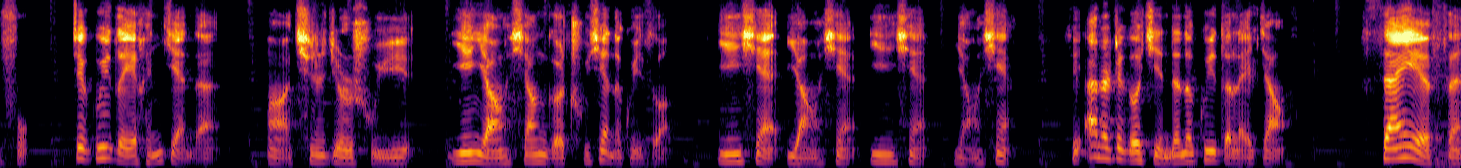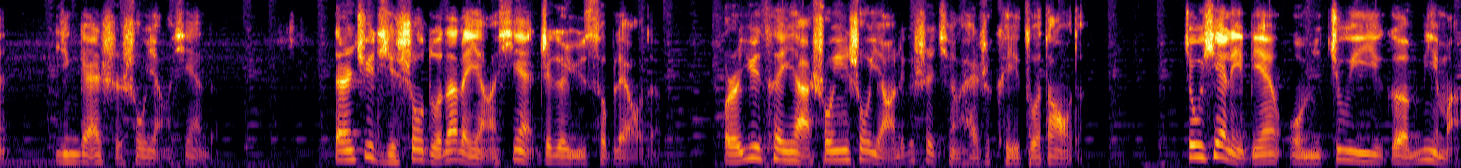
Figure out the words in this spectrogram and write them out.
复。这个规则也很简单啊，其实就是属于阴阳相隔出现的规则：阴线、阳线、阴线、阳线。所以按照这个简单的规则来讲，三月份应该是收阳线的。但是具体收多大的阳线，这个预测不了的。或者预测一下收阴收阳这个事情，还是可以做到的。周线里边，我们注意一个密码，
